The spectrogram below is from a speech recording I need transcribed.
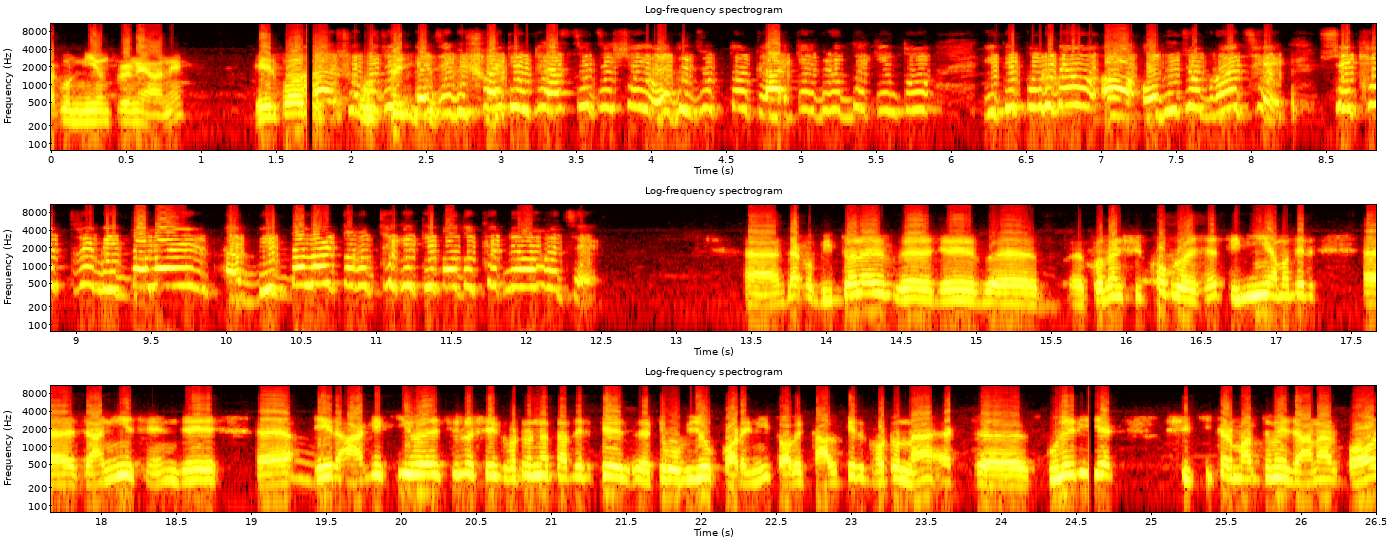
আগুন নিয়ন্ত্রণে আনে। এরপর যে বিষয়টি উঠে আসছে যে সেই অভিযুক্ত ক্লার্কের বিরুদ্ধে কিন্তু ইতিপূর্বেও অভিযোগ রয়েছে সেক্ষেত্রে বিদ্যালয়ের বিদ্যালয়ের তরফ থেকে কি পদক্ষেপ নেওয়া হয়েছে আহ, দেখো বিদ্যালয়ের যে প্রধান শিক্ষক রয়েছে, তিনি আমাদের জানিয়েছেন যে এর আগে কি হয়েছিল সেই ঘটনা তাদেরকে কেউ অভিযোগ করেনি। তবে কালকের ঘটনা এক স্কুলেরই এক শিক্ষিকার মাধ্যমে জানার পর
